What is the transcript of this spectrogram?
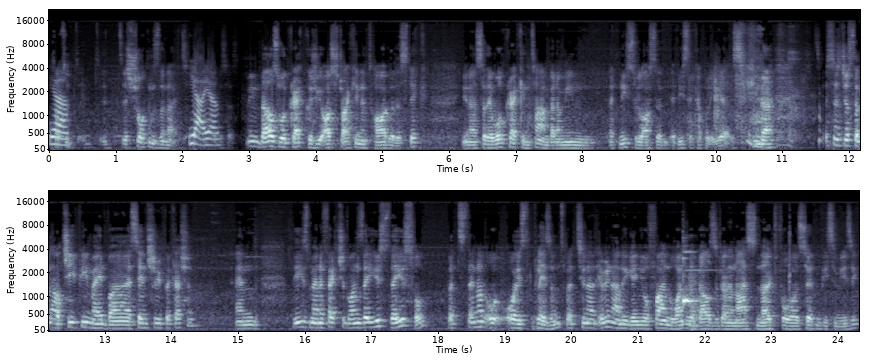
Yeah. It, it, it shortens the note. Yeah, yeah. I mean, bells will crack because you are striking it hard with a stick, you know, so they will crack in time, but I mean, it needs to last at at least a couple of years, you know. this is just an Cheapy made by Century Percussion, and these manufactured ones, they're, use, they're useful, but they're not always pleasant, but you know, every now and again you'll find one of the bells has got a nice note for a certain piece of music.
